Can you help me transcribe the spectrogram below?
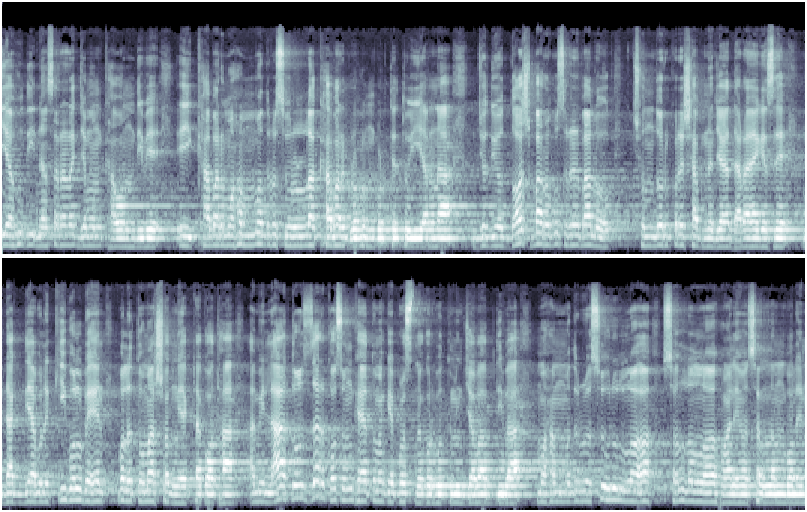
ইয়াহুদি নাসারারা যেমন খাওয়ান দিবে, এই খাবার মোহাম্মদ রসুল্লাহ খাবার গ্রহণ করতে তৈয়ার না। যদিও দশ বারো বছরের বালক সুন্দর করে সামনে যায় দাঁড়ায় গেছে, ডাক দিয়া বলে, কি বলবেন? বলে, তোমার সঙ্গে একটা কথা। আমি লাতজার কসম খেয়ে তোমাকে প্রশ্ন করব, তুমি জবাব দিবা। মোহাম্মদুর রসুল্লাহ সাল্লাহ আলিয়াসাল্লাম বলেন,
